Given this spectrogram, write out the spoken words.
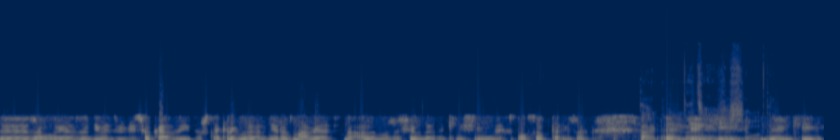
E, żałuję, że nie będziemy mieć okazji już tak regularnie rozmawiać, no ale może się uda w jakiś inny sposób, także tak, dzięki, nadzieję, dzięki.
